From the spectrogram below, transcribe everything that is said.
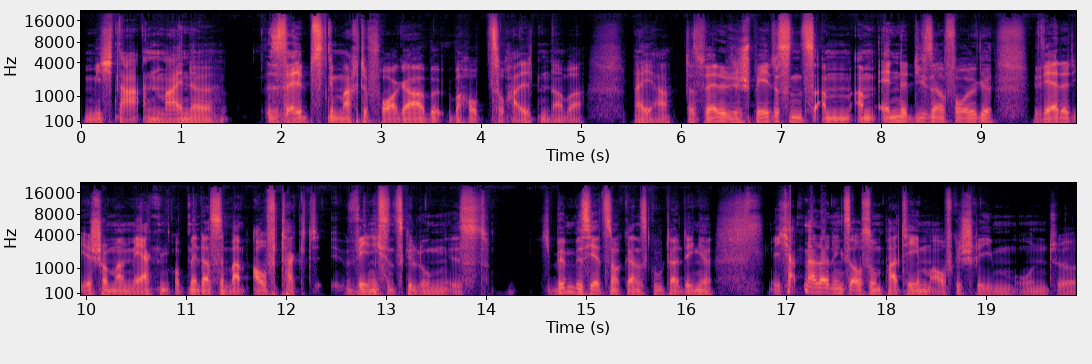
mich da an meine selbstgemachte Vorgabe überhaupt zu halten. Aber naja, das werdet ihr spätestens am, am Ende dieser Folge, werdet ihr schon mal merken, ob mir das beim Auftakt wenigstens gelungen ist. ich bin bis jetzt noch ganz guter Dinge. Ich habe mir allerdings auch so ein paar Themen aufgeschrieben und äh,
